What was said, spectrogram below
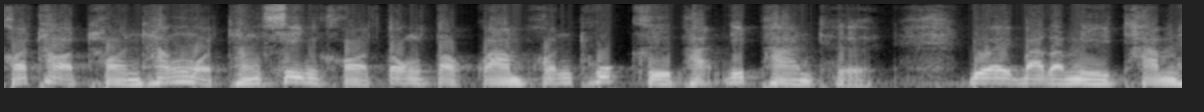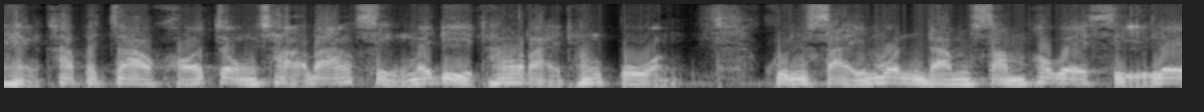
ขอถอดถอนทั้งหมดทั้งสิ้นขอตรงต่อความพ้นทุกข์คือพระนิพพานเถิด ด้วยบารมีธรรมแห่งข้าพเจ้าขอจงชะล้างสิ่งไม่ดีทั้งหลายทั้งปวง คุณใสยมนดำสัมภเวสีเล่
